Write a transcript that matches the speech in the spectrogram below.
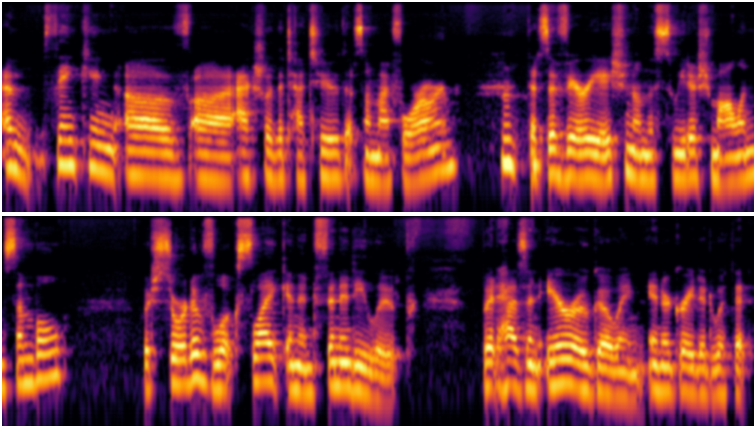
I'm thinking of uh, actually the tattoo that's on my forearm. Mm-hmm. That's a variation on the Swedish Malin symbol which sort of looks like an infinity loop, but has an arrow going integrated with it.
